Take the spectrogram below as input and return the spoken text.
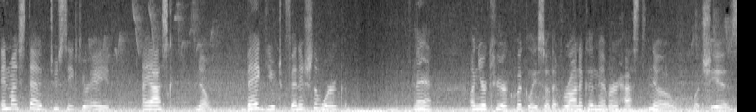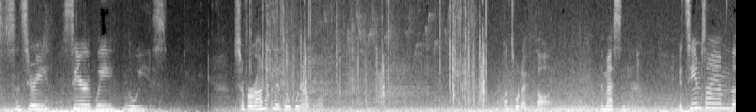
in my stead to seek your aid. I ask, no, beg you to finish the work eh, on your cure quickly so that Veronica never has to know what she is. Sincerely, sincerely Louise. So Veronica is a werewolf. That's what I thought. The messenger. It seems I am the,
